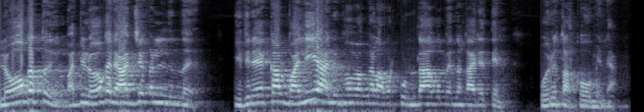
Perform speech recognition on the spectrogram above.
ലോകത്ത് മറ്റു ലോക രാജ്യങ്ങളിൽ നിന്ന് ഇതിനേക്കാൾ വലിയ അനുഭവങ്ങൾ അവർക്ക് ഉണ്ടാകും എന്ന കാര്യത്തിൽ ഒരു തർക്കവുമില്ല.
